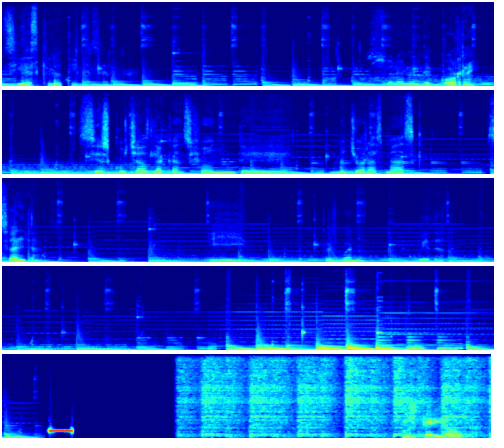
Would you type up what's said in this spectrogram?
Si es que lo tienes cerca. Solamente corre si escuchas la canción de Majora's Mask, Zelda. Y pues bueno, cuídate. misteriosa.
